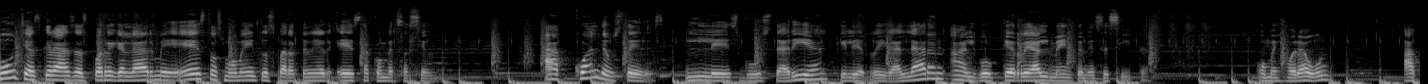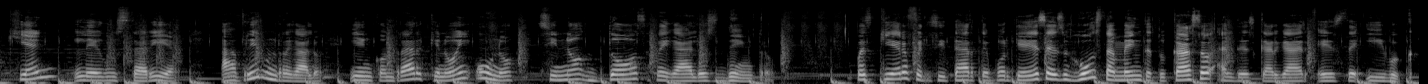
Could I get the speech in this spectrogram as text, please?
muchas gracias por regalarme estos momentos para tener esta conversación. ¿A cuál de ustedes les gustaría que le regalaran algo que realmente necesita? O mejor aún, ¿a quién le gustaría abrir un regalo y encontrar que no hay uno, sino dos regalos dentro? Pues quiero felicitarte porque ese es justamente tu caso al descargar este ebook.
